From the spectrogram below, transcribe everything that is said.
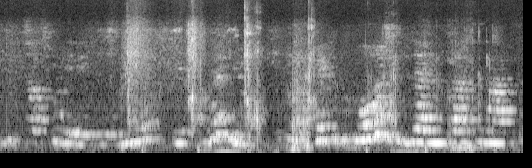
bir çalışma gerekiyor. Millet geçinemiyor. Peki bu doğru güzel insansın artık.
